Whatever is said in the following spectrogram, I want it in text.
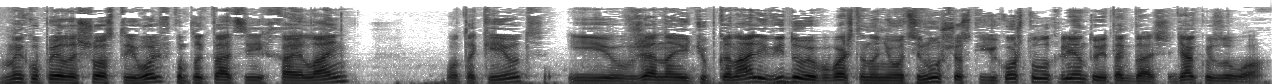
Ми купили шостий гольф в комплектації Highline. Отакий от. І вже на YouTube каналі відео ви побачите на нього ціну, що скільки коштувало клієнту і так далі. Дякую за увагу.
